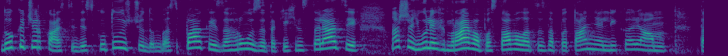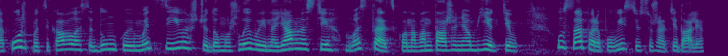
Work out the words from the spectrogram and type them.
Доки черкасці дискутують щодо безпеки і загрози таких інсталяцій, наша Юлія Гемраєва поставила це запитання лікарям. Також поцікавилася думкою митців щодо можливої наявності мистецького навантаження об'єктів. Усе переповість у сюжеті далі.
